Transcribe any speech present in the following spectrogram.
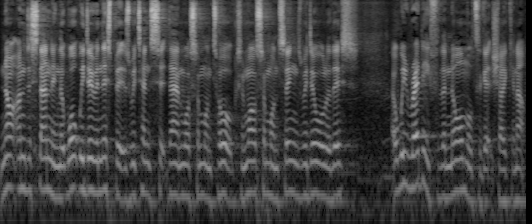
not understanding that what we do in this bit is we tend to sit down while someone talks, and while someone sings, we do all of this? Are we ready for the normal to get shaken up?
